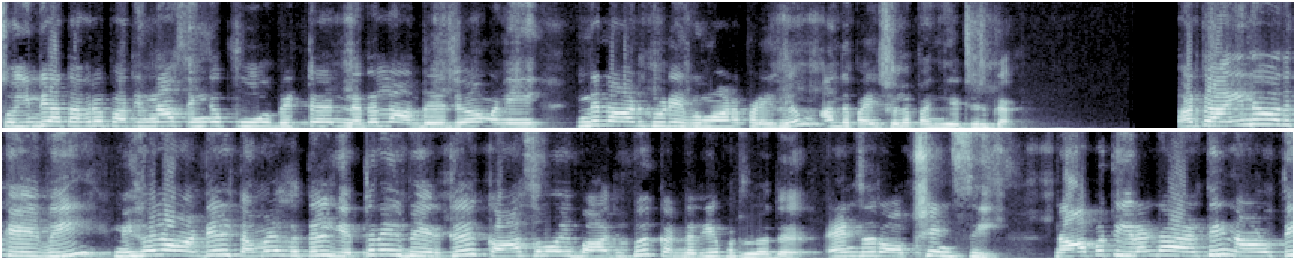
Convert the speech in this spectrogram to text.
ஸோ இந்தியா தவிர பாத்தீங்கன்னா சிங்கப்பூர் பிரிட்டன் நெதர்லாந்து ஜெர்மனி இந்த நாடுகளுடைய விமானப்படைகளும் அந்த பயிற்சியில பங்கேற்றிருக்கு. அடுத்த ஐந்தாவது கேள்வி நிகழாண்டில் தமிழகத்தில் எத்தனை பேருக்கு காசநோய் பாதிப்பு கண்டறியப்பட்டுள்ளது? ஆன்சர் ஆப்ஷன் சி நாற்பத்தி இரண்டாயிரத்தி நானூத்தி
